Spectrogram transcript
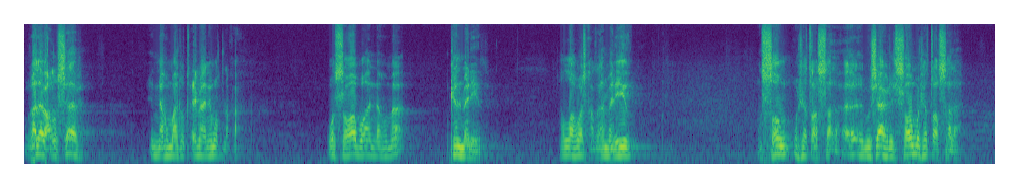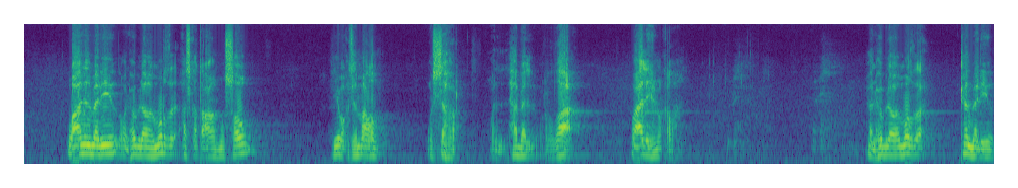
وقال بعض السلف إنهما تطعمان مطلقا والصواب أنهما كالمريض. الله أسقط عن المريض الصوم وشطر الصلاة المسافر الصوم وشطر الصلاة. وعن المريض والحبلى والمرضع أسقط عنهم الصوم في وقت المرض والسفر. والحبل والرضاع وعليهم القضاء. فالحبلى والمرضع كالمريض.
